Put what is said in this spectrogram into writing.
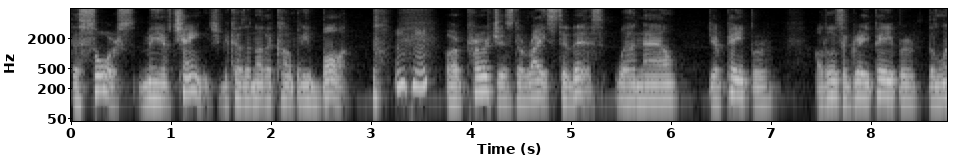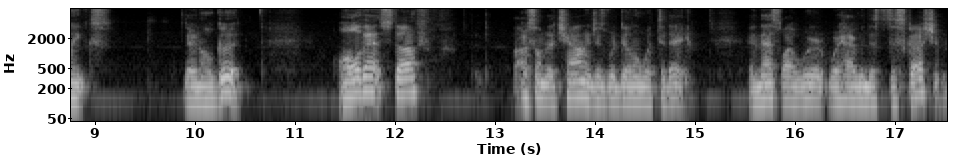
The source may have changed because another company bought mm-hmm. or purchased the rights to this. Well, now your paper, although it's a great paper, the links, they're no good. All that stuff are some of the challenges we're dealing with today. And that's why we're, we're having this discussion.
